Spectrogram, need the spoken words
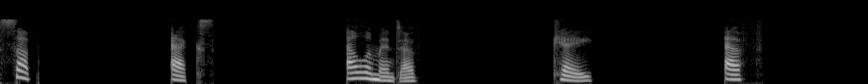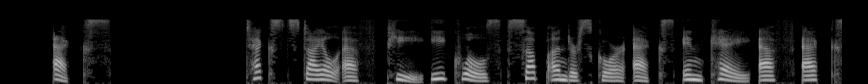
sup x element of K F X. Text style f p equals sup underscore x in k f x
